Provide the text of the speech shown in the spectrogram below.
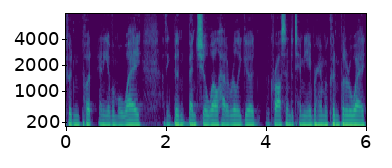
couldn't put any of them away. I think Ben, ben Chilwell had a really good cross into Tammy Abraham who couldn't put it away.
